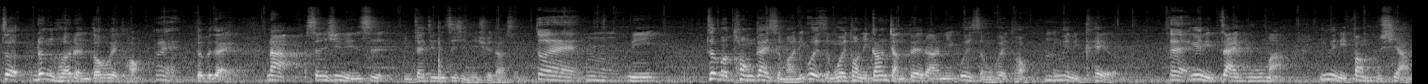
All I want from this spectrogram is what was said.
这任何人都会痛。对，对不对？那身心灵是，你在这件事情你学到什么？对，嗯。你这么痛干什么？你为什么会痛？你刚刚讲对了，你为什么会痛？因为你 care。对。因为你在乎嘛，因为你放不下嘛。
